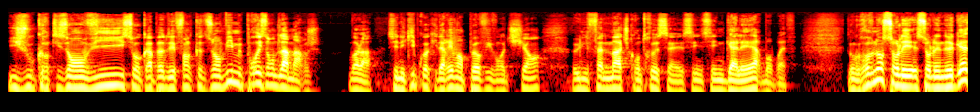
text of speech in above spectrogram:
ils jouent quand ils ont envie, ils sont capables de défendre quand ils ont envie, mais pour eux, ils ont de la marge. Voilà, c'est une équipe quoi qu'il arrive en playoff, ils vont être chiants. Une fin de match contre eux, c'est une galère. Bon bref. Donc revenons sur les sur les Nuggets.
